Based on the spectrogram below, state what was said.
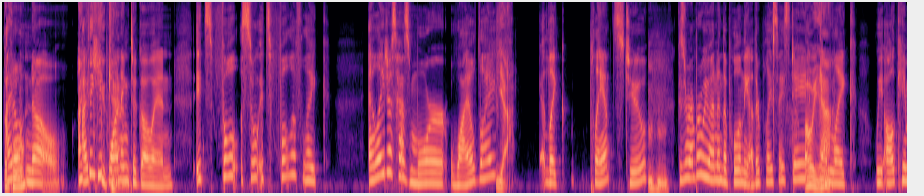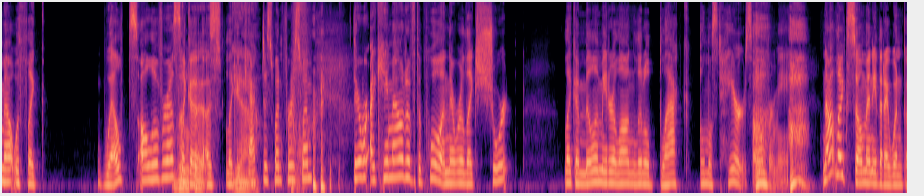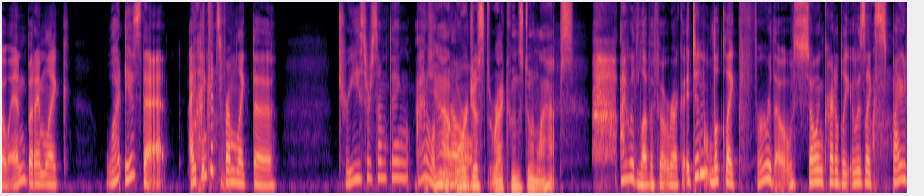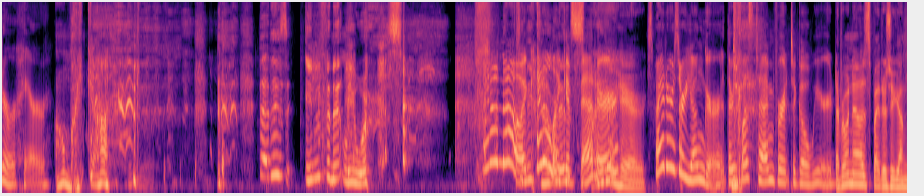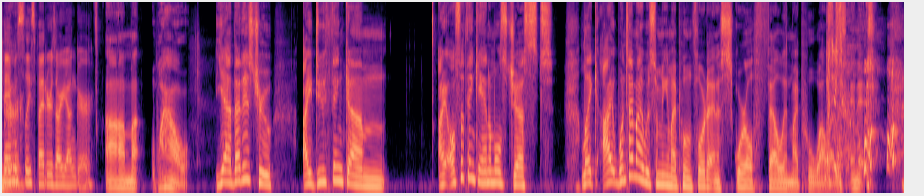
The I pool? don't know. I I, keep wanting to go in. It's full so it's full of like LA just has more wildlife. Yeah. Like plants too. Mm-hmm. Because remember we went in the pool in the other place I stayed? Oh, yeah. And like we all came out with like welts all over us. Little like a, a like yeah. a cactus went for a swim. Right. There were I came out of the pool and there were like short, like a millimeter long little black almost hairs all over me. Not like so many that I wouldn't go in, but I'm like, what is that? I think it's from like the trees or something. I don't yeah, know. or just raccoons doing laps. I would love if it were raccoon. It didn't look like fur though. It was so incredibly. It was like spider hair. Oh my god. that is infinitely worse. I don't know. I kind of like it spider better. hair. Spiders are younger. There's less time for it to go weird. Everyone knows spiders are younger. Famously, spiders are younger. Um wow. Yeah, that is true. I do think um I also think animals just like I one time I was swimming in my pool in Florida and a squirrel fell in my pool while I was in it.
